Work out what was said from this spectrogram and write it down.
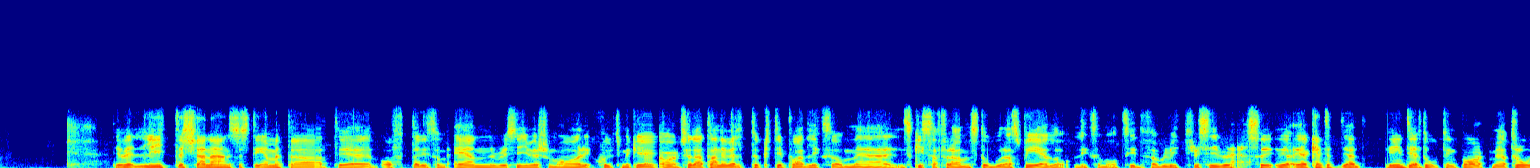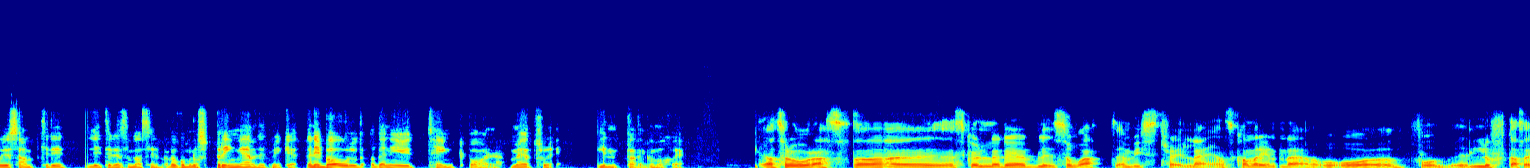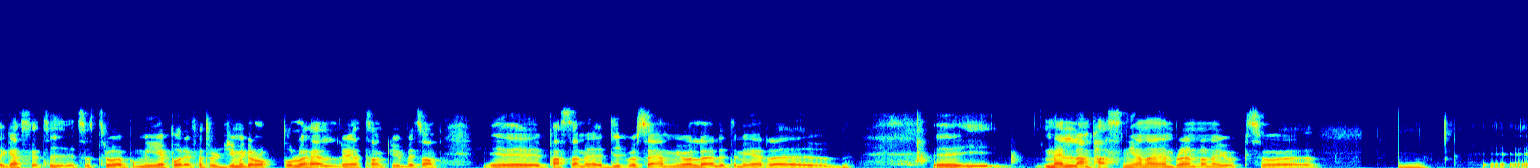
det är väl lite Shanahan-systemet där att det är ofta liksom en receiver som har sjukt mycket yards. Så att han är väldigt duktig på att liksom eh, skissa fram stora spel och, liksom åt sin favoritreceiver. Så jag, jag kan inte, jag, det är inte helt otänkbart, men jag tror ju samtidigt lite det som Lasse De kommer nog springa väldigt mycket. Den är bold och den är ju tänkbar, men jag tror inte att det kommer att ske. Jag tror alltså skulle det bli så att en viss Trey Lance kommer in där och, och får lufta sig ganska tidigt så tror jag på mer på det. För jag tror Jimmy Garoppolo hellre är en sån QB som eh, passar med Divo Samuel där lite mer eh, eh, mellanpassningarna än Brandon Ayuk. Så mm.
